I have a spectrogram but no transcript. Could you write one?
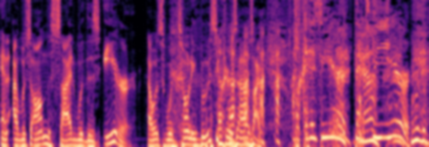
and I was on the side with his ear. I was with Tony Boozy-Cruz, and I was like, "Look at his ear! That's Yeah. the ear!"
